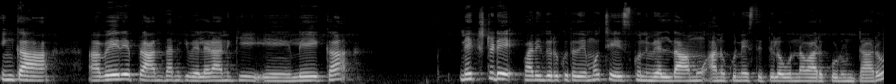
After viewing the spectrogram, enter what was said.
ఇంకా వేరే ప్రాంతానికి వెళ్ళడానికి లేక నెక్స్ట్ డే పని దొరుకుతుందేమో చేసుకుని వెళ్దాము అనుకునే స్థితిలో ఉన్నవారు కూడా ఉంటారు.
